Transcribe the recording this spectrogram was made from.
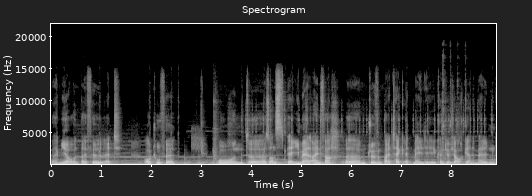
bei mir und bei Phil at O2Phil. Und äh, sonst per E-Mail einfach ähm, driven by tech at mail.de könnt ihr euch auch gerne melden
